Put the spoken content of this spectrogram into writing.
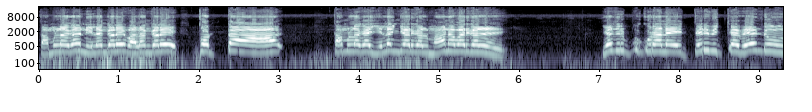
தமிழக நிலங்களை வளங்களை தொட்டால் தமிழக இளைஞர்கள் மாணவர்கள் எதிர்ப்பு குரலை தெரிவிக்க வேண்டும்.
